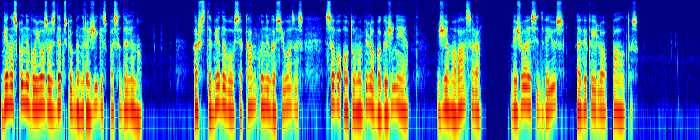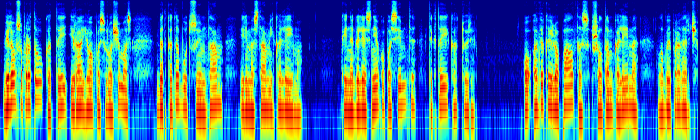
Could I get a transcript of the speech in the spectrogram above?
Vienas kunigo Juozos Debskio bendražygis pasidalino. Aš stebėdavausi, kam kunigas Juozas savo automobilio bagažinėje žiemą vasarą vežiojasi dviejus avikailio paltus. Vėliau supratau, kad tai yra jo pasiruošimas bet kada būti suimtam ir įmestam į kalėjimą, kai negalės nieko pasimti, tik tai, ką turi. O avikailio paltas šaltam kalėjime labai praverčia.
